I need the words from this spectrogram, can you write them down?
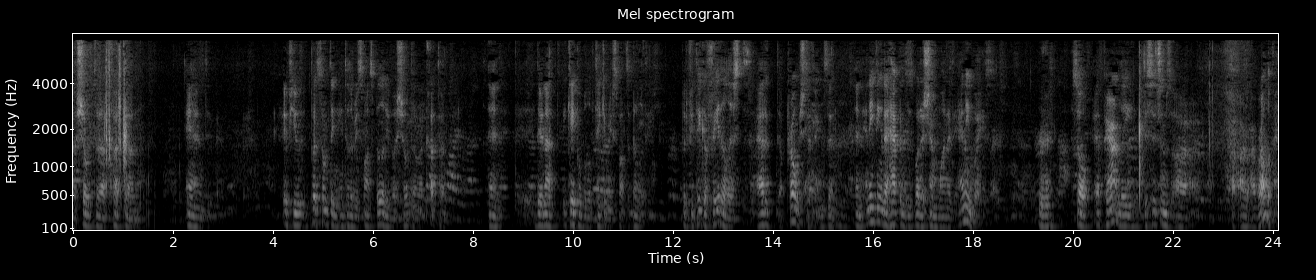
Hashot, uh, Katan. Uh, and if you put something into the responsibility of a Shota or a Katan, then they're not capable of taking responsibility. But if you take a fatalist approach to things, then, then anything that happens is what Hashem wanted anyways. Right. So apparently, decisions are, are, are relevant.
